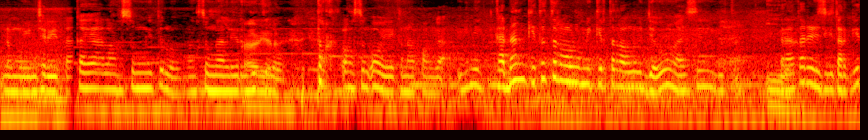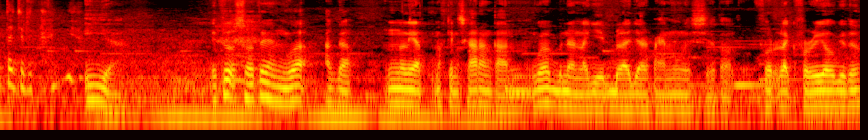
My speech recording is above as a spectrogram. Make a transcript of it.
nemuin cerita kayak langsung itu loh langsung ngalir, Ngalir. gitu loh Truk, langsung oh ya kenapa nggak ini kadang kita terlalu mikir terlalu jauh nggak sih gitu Iya. ternyata dari sekitar kita ceritanya Iya, itu sesuatu yang gue agak ngelihat makin sekarang kan. Gue benar lagi belajar pengen nulis gitu, for like for real gitu.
